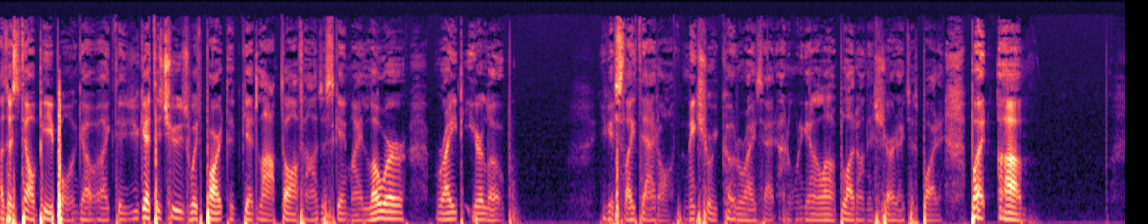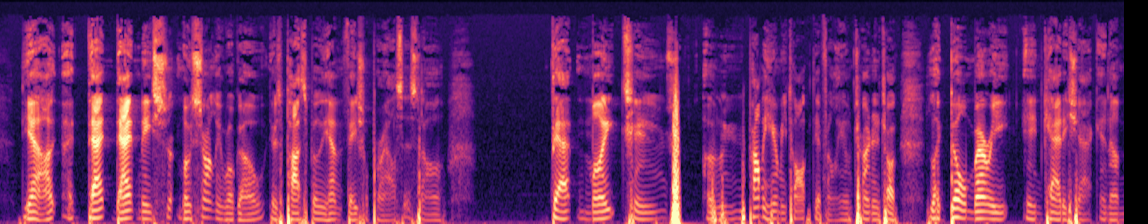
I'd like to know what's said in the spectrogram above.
I'll just tell people and go like, you get to choose which part to get lopped off. And I'll just get my lower right earlobe. You can slide that off. Make sure you cauterize that. I don't want to get a lot of blood on this shirt. I just bought it. But um, yeah, that that may most certainly will go. There's a possibility of having facial paralysis. So that might change. I mean, you probably hear me talk differently. I'm trying to talk like Bill Murray in Caddyshack, and I'm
